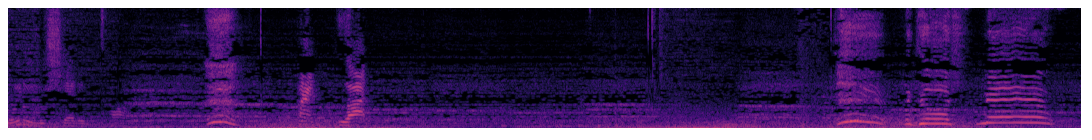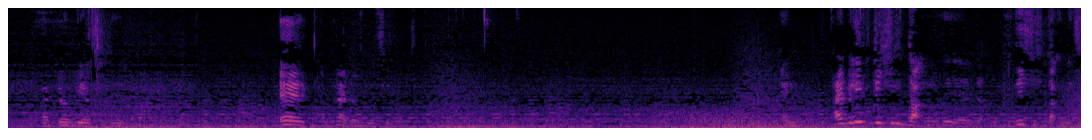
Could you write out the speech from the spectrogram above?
literally shattered car. My god! My gosh, no! I don't be asleep. Eh, I'm not don't be asleep. And I believe this is darkness. This is darkness.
